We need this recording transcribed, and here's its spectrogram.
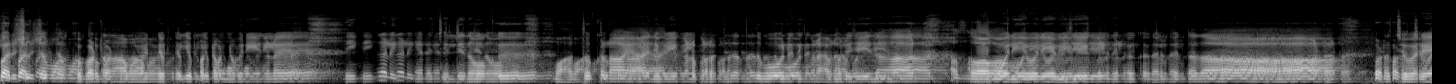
പരിശുദ്ധമാക്കപ്പെട്ട നാമാവിന്റെ പ്രിയപ്പെട്ട മോമിനിയങ്ങളെ നിങ്ങൾ ഇങ്ങനെ ചെല്ലി നോക്ക്. വാത്തുക്കളായ ആരുമയങ്ങൾ പറഞ്ഞു തന്നതുപോലെ നിങ്ങൾ അമൽ ചെയ്താൽ അള്ളാഹു വലിയ വലിയ വിജയങ്ങൾ നിങ്ങൾക്ക് നൽകുന്നതാണ് പടച്ചവരെ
